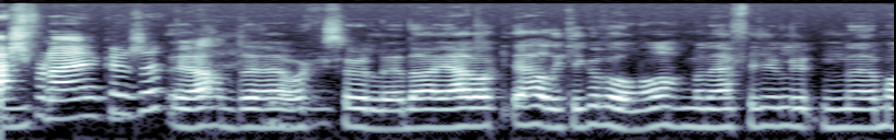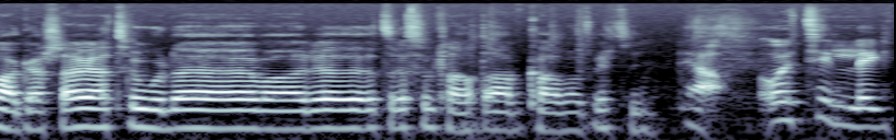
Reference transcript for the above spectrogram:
Verst for deg, kanskje? Ja, det var ikke så veldig da. Jeg, var, jeg hadde ikke korona, da, men jeg fikk en liten magesjau. Jeg tror det var eh, et resultat av cava-drikking. Ja, og i tillegg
